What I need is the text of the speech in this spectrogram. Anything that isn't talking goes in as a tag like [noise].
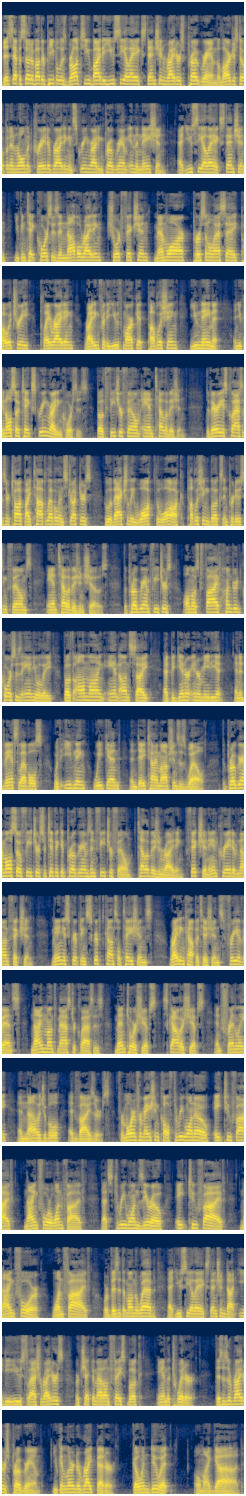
This episode of Other People is brought to you by the UCLA Extension Writers Program, the largest open enrollment creative writing and screenwriting program in the nation. At UCLA Extension, you can take courses in novel writing, short fiction, memoir, personal essay, poetry, playwriting, writing for the youth market, publishing, you name it. And you can also take screenwriting courses, both feature film and television. The various classes are taught by top level instructors who have actually walked the walk, publishing books and producing films and television shows. The program features almost 500 courses annually, both online and on site, at beginner, intermediate, and advanced levels, with evening, weekend, and daytime options as well. The program also features certificate programs in feature film, television writing, fiction, and creative nonfiction, manuscript and script consultations, writing competitions, free events, nine month master classes, mentorships, scholarships, and friendly and knowledgeable advisors. For more information, call 310 825 9415. That's 310 825 9415. Or visit them on the web at uclaextension.edu slash writers or check them out on Facebook and the Twitter. This is a writer's program. You can learn to write better. Go and do it. Oh my God.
